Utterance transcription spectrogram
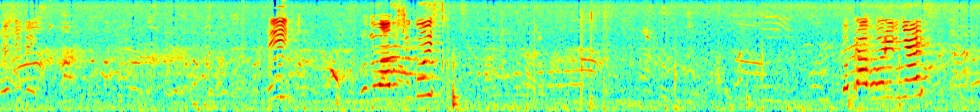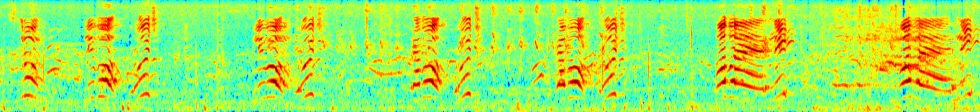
Розійдись. Стій. Одну лаву шикуйсь. До правого рівняйсь. Струн. Ліво, руч. Ліво, руч. Право, руч. Право, руч. Обернись. Обернись.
